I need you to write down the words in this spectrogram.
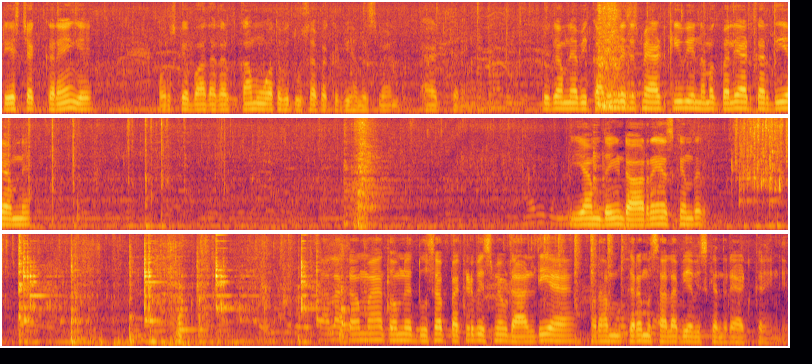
टेस्ट चेक करेंगे और उसके बाद अगर कम हुआ तो फिर दूसरा पैकेट भी हम इसमें ऐड करेंगे। क्योंकि हमने अभी काली मिर्च इसमें ऐड की हुई है, नमक पहले ऐड कर दिया है हमने। ये हम दही डाल रहे हैं इसके अंदर। मसाला कम है तो हमने दूसरा पैकेट भी इसमें डाल दिया है और हम गरम मसाला भी अब इसके अंदर ऐड करेंगे।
